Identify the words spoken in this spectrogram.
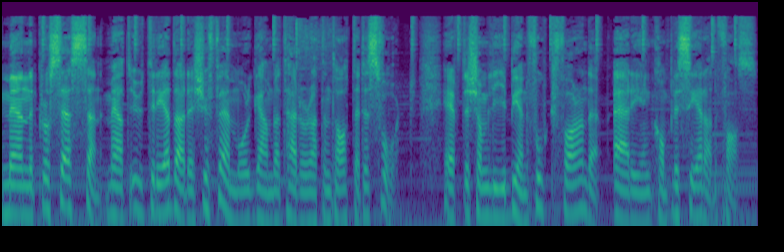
Men processen med att utreda det 25 år gamla terrorattentatet är svårt eftersom Libyen fortfarande är i en komplicerad fas.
